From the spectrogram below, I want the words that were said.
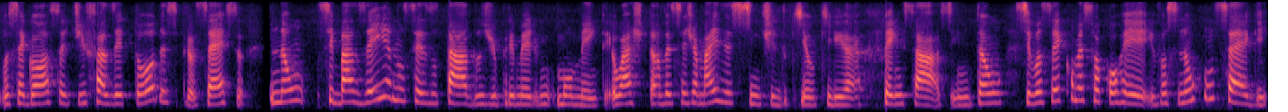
você gosta de fazer todo esse processo, não se baseia nos resultados de primeiro momento. Eu acho que talvez seja mais esse sentido que eu queria pensar. Assim. Então, se você começou a correr e você não consegue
